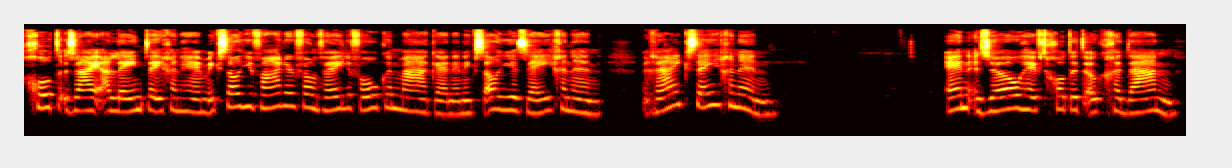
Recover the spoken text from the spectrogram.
God zei alleen tegen hem: Ik zal je vader van vele volken maken en ik zal je zegenen, rijk zegenen. En zo heeft God het ook gedaan.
